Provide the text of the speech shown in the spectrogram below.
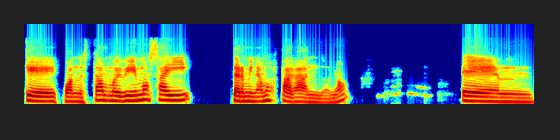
que cuando estamos, vivimos ahí terminamos pagando, ¿no? Em,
